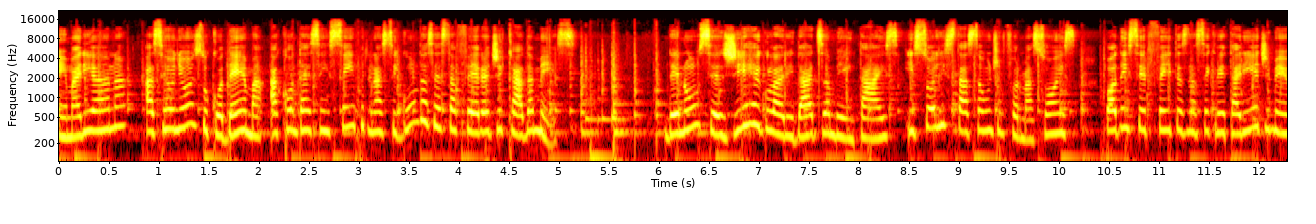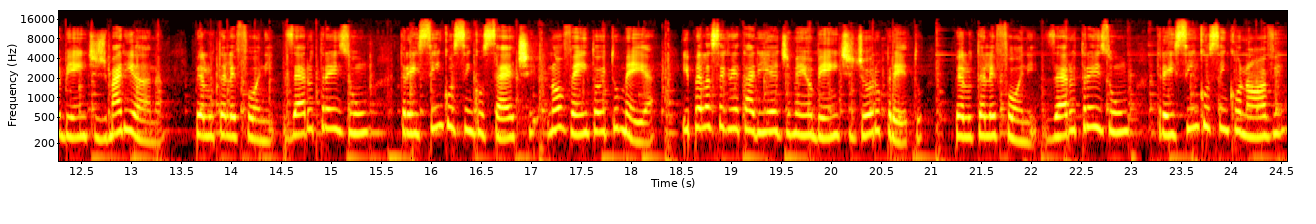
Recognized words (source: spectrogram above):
Em Mariana, as reuniões do CODEMA acontecem sempre na segunda sexta-feira de cada mês. Denúncias de irregularidades ambientais e solicitação de informações podem ser feitas na Secretaria de Meio Ambiente de Mariana, pelo telefone 031 3557 9086 e pela Secretaria de Meio Ambiente de Ouro Preto, pelo telefone 031 3559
